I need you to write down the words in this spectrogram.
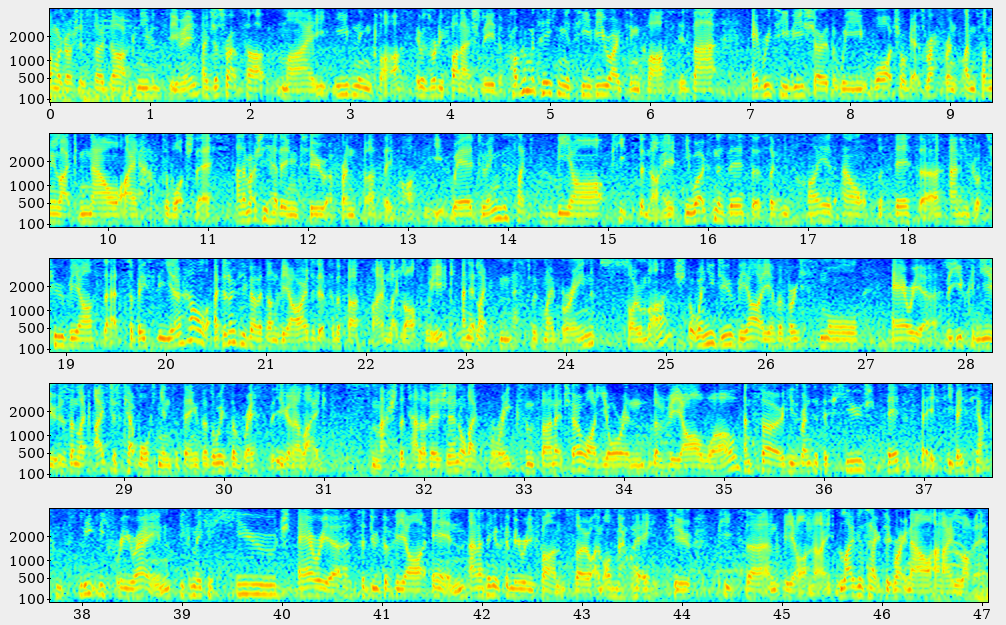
Oh my gosh, it's so dark. Can you even see me? I just wrapped up my evening class. It was really fun actually. The problem with taking a TV writing class is that every TV show that we watch or gets referenced, I'm suddenly like, now I have to watch this. And I'm actually heading to a friend's birthday party. We're doing this like VR pizza night. He works in a theatre, so he's hired out the theatre and he's got two VR sets. So basically, you know how, I don't know if you've ever done VR, I did it for the first time like last week and it like messed with my brain so much. But when you do VR, you have a very small area that you can use and like I just kept walking into things. There's always the risk that you're gonna like smash the television or like break some furniture while you're in the VR world. And so he's rented this huge theatre space. So you basically have completely free reign. You can make a huge area to do the VR in, and I think it's gonna be really fun. So I'm on my way to pizza and VR night. Life is hectic right now, and I love it.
